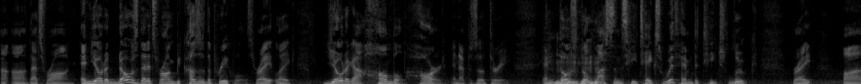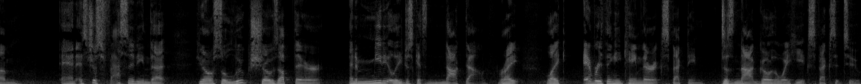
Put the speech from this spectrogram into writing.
uh uh-uh, uh, that's wrong. And Yoda knows that it's wrong because of the prequels, right? Like, Yoda got humbled hard in episode three. And those are the lessons he takes with him to teach Luke, right? Um, and it's just fascinating that, you know, so Luke shows up there and immediately just gets knocked down, right? Like, everything he came there expecting does not go the way he expects it to.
